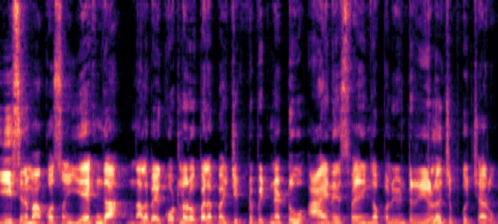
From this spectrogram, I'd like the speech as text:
ఈ సినిమా కోసం ఏకంగా నలభై కోట్ల రూపాయల బడ్జెట్ను పెట్టినట్టు ఆయనే స్వయంగా పలు ఇంటర్వ్యూలో చెప్పుకొచ్చారు.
